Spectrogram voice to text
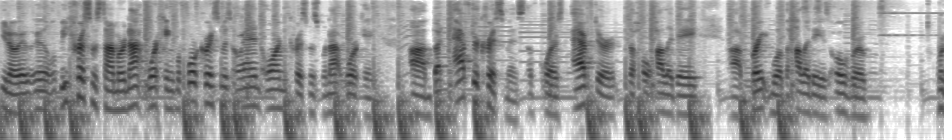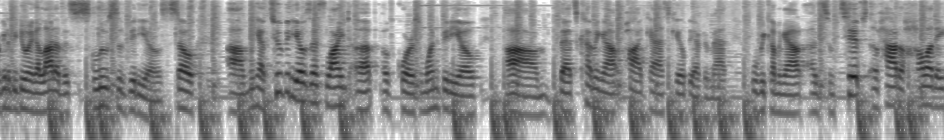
you know it, will be christmas time we're not working before christmas or and on christmas we're not working um, but after christmas of course after the whole holiday uh, break well the holiday is over we're going to be doing a lot of exclusive videos. So um, we have two videos that's lined up. Of course, one video um, that's coming out, podcast KLP Aftermath, will be coming out. Uh, some tips of how to holiday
